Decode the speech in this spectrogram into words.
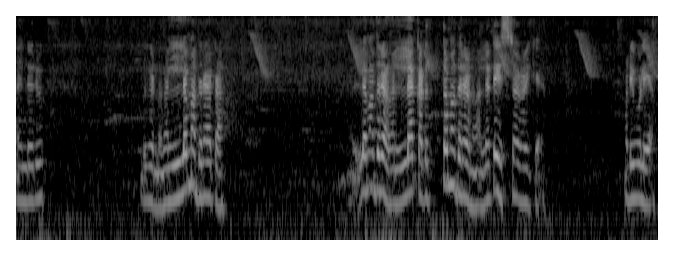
അതിന്റെ ഒരു ഇത് കണ്ടോ? നല്ല മധുരാട്ടാ. നല്ല മധുരമാണ് നല്ല കടുത്ത മധുരമാണ് നല്ല ടേസ്റ്റാണ് കഴിക്കാൻ. അടിപൊളിയാണ്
